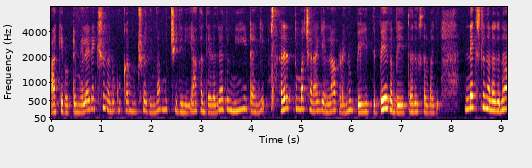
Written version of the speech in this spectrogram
ಹಾಕಿ ರೊಟ್ಟಿ ಮೇಲೆ ನೆಕ್ಸ್ಟು ನಾನು ಕುಕ್ಕರ್ ಮುಚ್ಚಳದಿಂದ ಮುಚ್ಚಿದ್ದೀನಿ. ಯಾಕಂತ ಹೇಳಿದ್ರೆ ಅದು ನೀಟಾಗಿ, ಅಂದರೆ ತುಂಬ ಚೆನ್ನಾಗಿ ಎಲ್ಲ ಕಡೆಯೂ ಬೇಯುತ್ತೆ, ಬೇಗ ಬೇಯುತ್ತೆ ಅದಕ್ಕೆ ಸಲುವಾಗಿ. ನೆಕ್ಸ್ಟು ನಾನು ಅದನ್ನು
